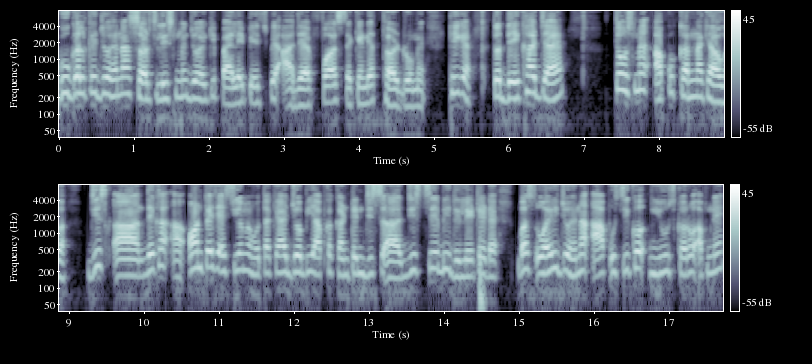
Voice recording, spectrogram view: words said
गूगल के जो है ना सर्च लिस्ट में जो है कि पहले पेज पे आ जाए फ़र्स्ट सेकेंड या थर्ड रो में, ठीक है? तो देखा जाए तो उसमें आपको करना क्या होगा? जिस आ, देखा ऑन पेज एस में होता क्या है जो भी आपका कंटेंट जिस जिससे भी रिलेटेड है बस वही जो है ना आप उसी को यूज़ करो अपने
